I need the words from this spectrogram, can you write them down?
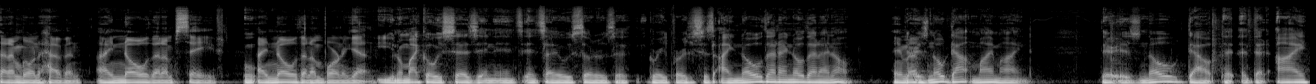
that I'm going to heaven. I know that I'm saved. I know that I'm born again. you know, Mike always says, and it's, it's I always thought it was a great verse. He says, "I know that I know that I know." Amen. There is no doubt in my mind. There is no doubt that that I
